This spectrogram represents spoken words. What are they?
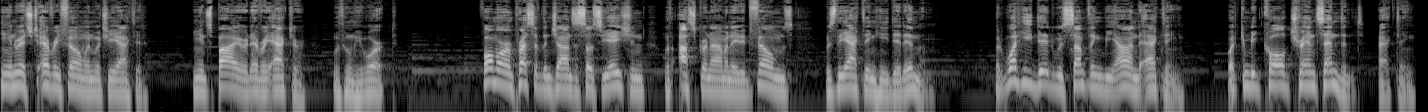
He enriched every film in which he acted. He inspired every actor with whom he worked. Far more impressive than John's association with Oscar nominated films was the acting he did in them. But what he did was something beyond acting, what can be called transcendent acting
